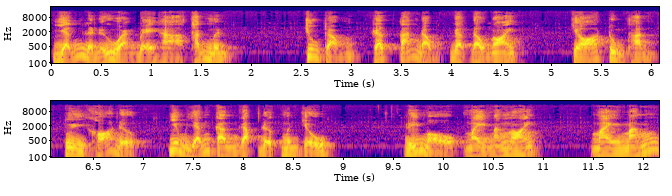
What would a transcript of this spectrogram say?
vẫn là nữ hoàng bệ hạ thánh minh. Chu Trọng rất tán đồng gật đầu nói, chó trung thành tuy khó được, nhưng mà vẫn cần gặp được minh chủ. Lý Mộ may mắn nói, may mắn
